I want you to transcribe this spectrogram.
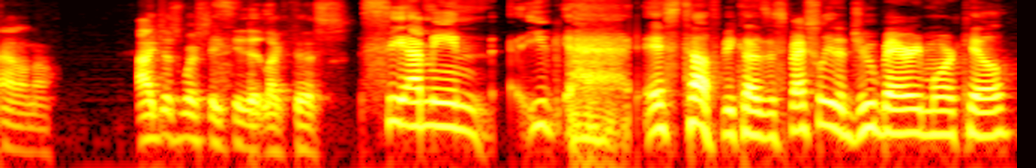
I don't know. I just wish they did it like this. See, I mean, you it's tough because especially the Drew Barrymore kill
